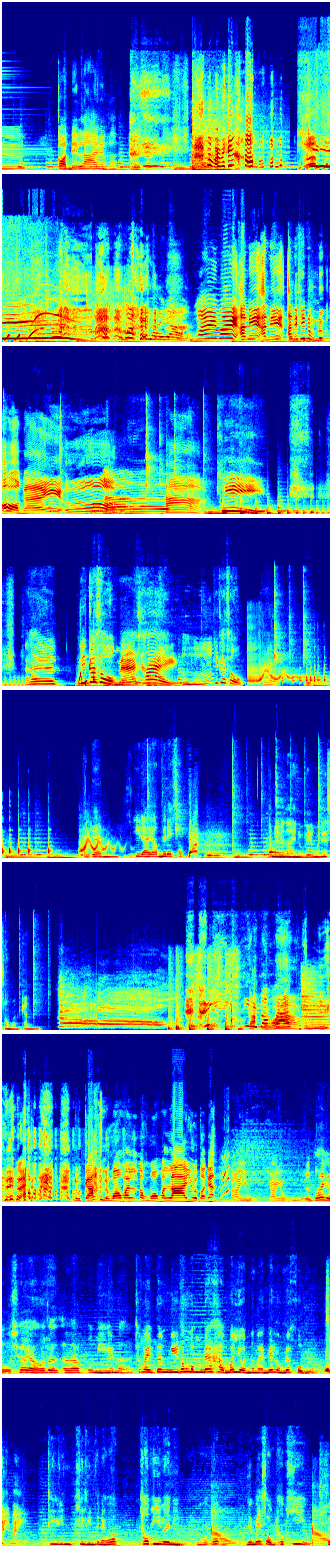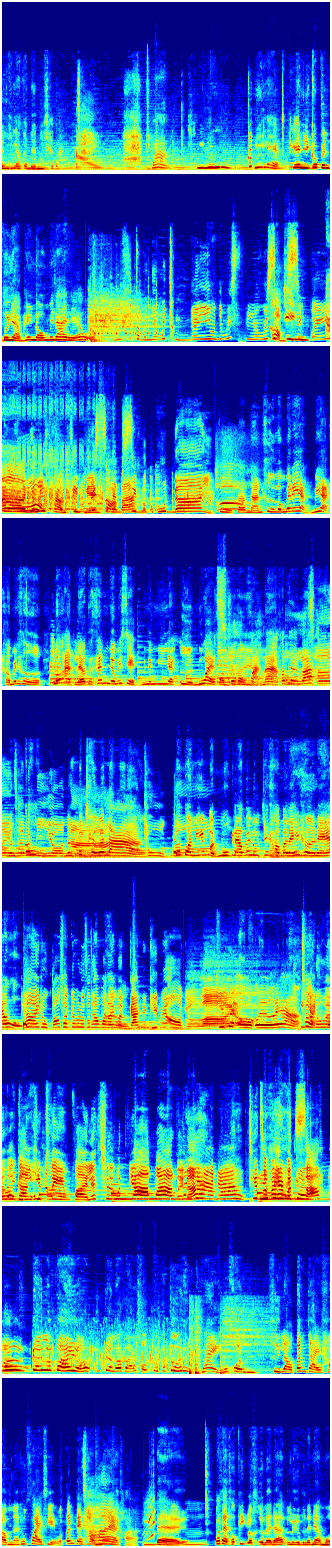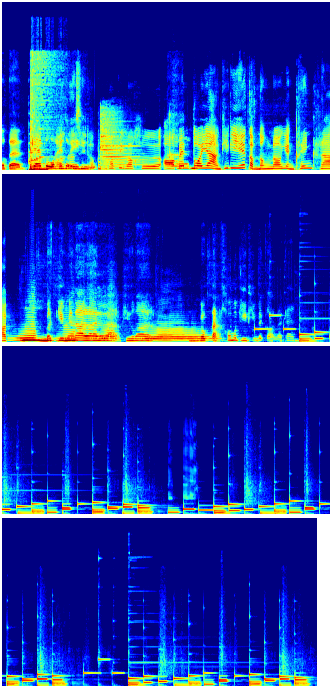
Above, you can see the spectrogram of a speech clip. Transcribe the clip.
ก่อนเดทไลน์ไหมคะอะไรอะ ไม่ไม่ อันนี้ อันนี้ อันนี้ที่หนูนึกออกไง เออ ระสุกนะ ใช่อือหือพี่กระสุกใช่แต่เดิมพี่ได้ยังไม่ได้ส่งไม่เป็นไรหนูยังไม่ได้ส่งเหมือนกันหนูกะเลยว่าวันนี้นี่แหละหนูกะหนูมองวันหนูมองวันลาอยู่ตอนเนี้ยก็อยู่ก็อยู่แล้วก็อยู่ใช่แล้วแต่เออพรุ่งนี้น่ะทำไมตอนนี้ต้องลงด้วยคำว่ายนต์ทำไมไม่ลงด้วยคมล่ะใช่ไหมซีลินซีลินแสดงว่าเท่าพี่เลยนี่เราก็ยังไม่ได้ส่งเท่าพี่เดือนที่แล้วกับเดือนนี้ใช่ปะใช่ ว่าซีลินนี่แหละ แค่นี้ก็เป็นตัวอย่างให้น้องไม่ได้แล้ว แต่มันยังไม่ถึงไง มันยังไม่ยังไม่ก็สามจริงสิบไงเออยังไม่สามสิบยังไงไม่เข้าสาใจมปะสิบเราก็พูดได้ถูกตามนั้นคือเราไม่ได้อยากไม่อยากทำให้เธอ เราอัดแล้วแต่แค่มันยังไม่เสร็จมันยังมีอย่างอื่นด้วยของคนของขวัญน่ะเข้าใจปะใช่มันใช่ต้มัองนมีเยอะมันนะต้องใช้เวลาถูกแล้วตอนนี้หมดมุกแล้วไม่รู้จะทำอะไรให้เธอแล้ว ใช่ถูกต้องฉันก็ไม่รู้จะทำอะไรเหมือนกันยังคิดไม่ออกอยู่เลยคิดไม่ออกเลย เรียกชื่อมันยากมากเลยนะ ที่จะไม่ให้มันซ้การระบายเหรอการระบายของตัวการ์ตูนไม่ทุกคนคือเราตั้งใจทำนะ ทุกไฟล์เสียงเราตั้งใจำทำมากค่ะแต่อืมว่าแต่ท็อปิกเราคืออะไรนะลืมไปแล้วเนี่ยโมวแต่แก้ตัวให้ตัวเองอยู่ท็อปิกเราคืออ๋อเป็นตัวอย่างที่ดีให้กับน้องๆอย่างเคร่งครัด อืมเมื่อกี้ไม่น่าได้แล้วล่ะพี่ว่าเราตัดเข้าเมื่อกี้ทิ้งไปก่อนแล้วกัน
